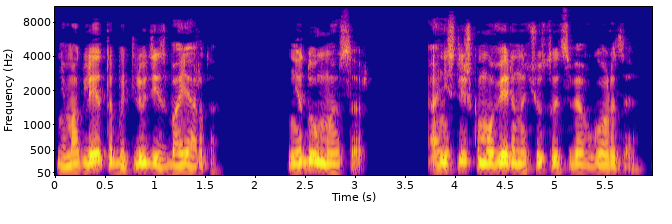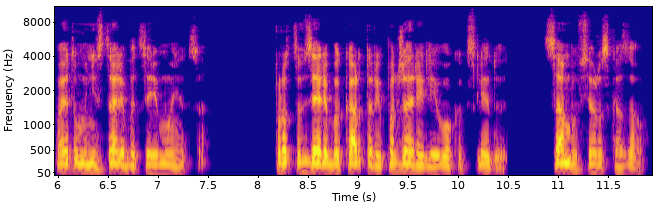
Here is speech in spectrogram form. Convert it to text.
Не могли это быть люди из Боярда?» «Не думаю, сэр. Они слишком уверенно чувствуют себя в городе, поэтому не стали бы церемониться. Просто взяли бы Картера и поджарили его как следует. Сам бы все рассказал».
